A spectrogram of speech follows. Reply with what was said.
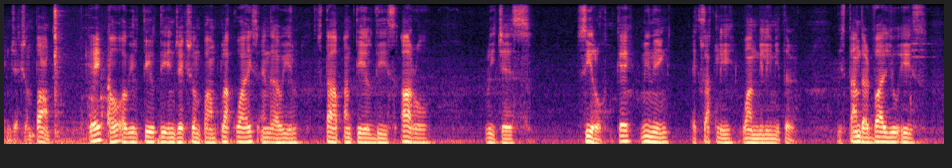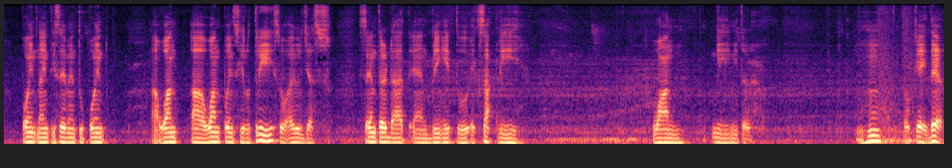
injection pump okay? Now I will tilt the injection pump clockwise and I will stop until this arrow reaches zero okay? Meaning exactly one millimeter. The standard value is 0.97 to point, uh, 1, uh, 1.03 so I will just center that and bring it to exactly 1 millimeter. Mm -hmm. okay there.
